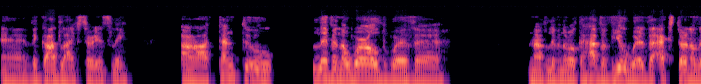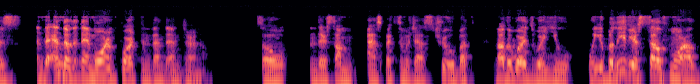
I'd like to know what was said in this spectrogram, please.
the God life seriously, uh, tend to live in a world where the not live in the world to have a view where the external is, in the end of the day, more important than the internal. So there's some aspects in which that's true, but in other words, where you where you believe yourself more,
